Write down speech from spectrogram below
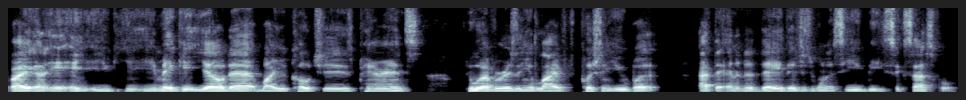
right and, and you you may get yelled at by your coaches parents whoever is in your life pushing you but at the end of the day they just want to see you be successful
